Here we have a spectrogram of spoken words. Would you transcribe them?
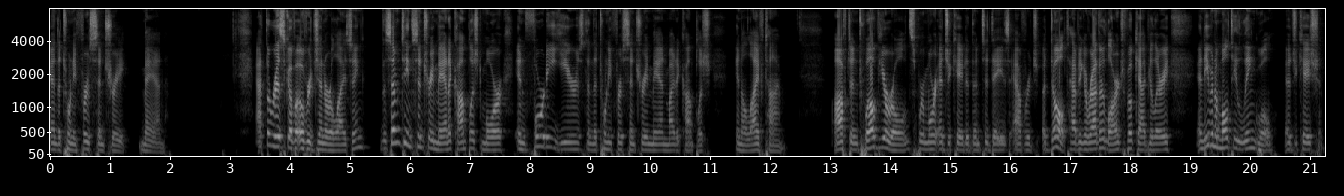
and the 21st century man. At the risk of overgeneralizing, the 17th century man accomplished more in 40 years than the 21st century man might accomplish in a lifetime. Often, 12 year olds were more educated than today's average adult, having a rather large vocabulary and even a multilingual education.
